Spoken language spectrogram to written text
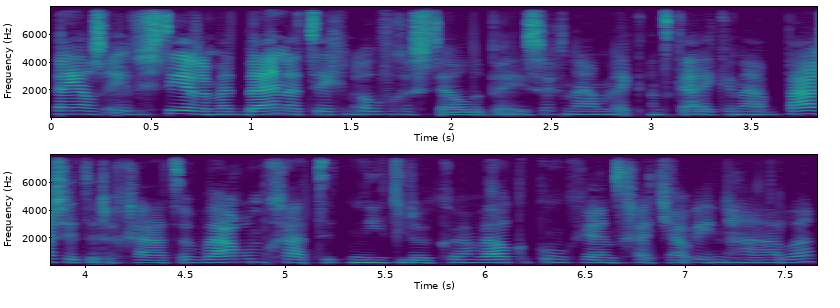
ben je als investeerder met bijna tegenovergestelde bezig, namelijk aan het kijken naar waar zitten de gaten, waarom gaat dit niet lukken, welke concurrent gaat jou inhalen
